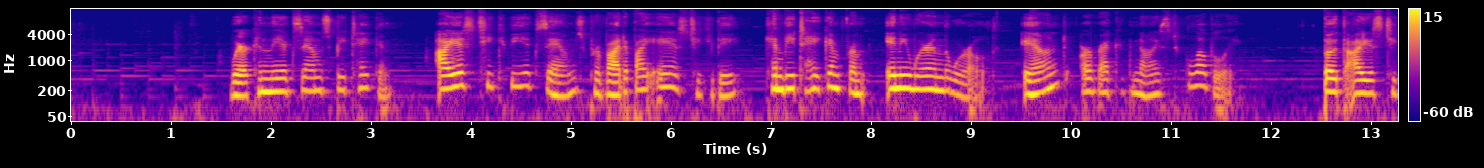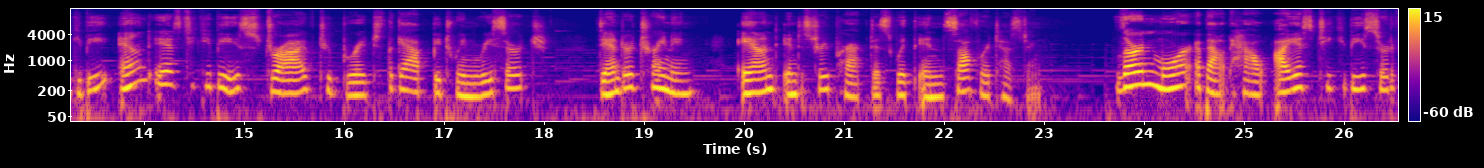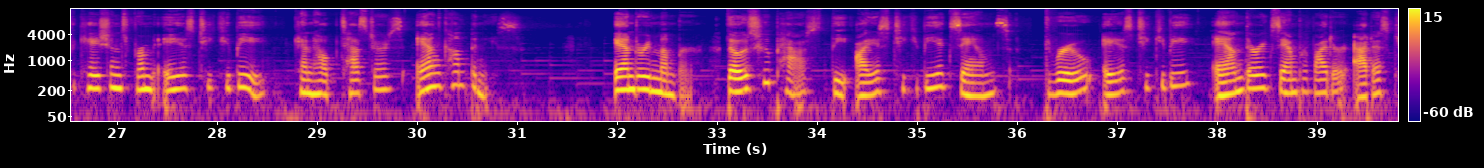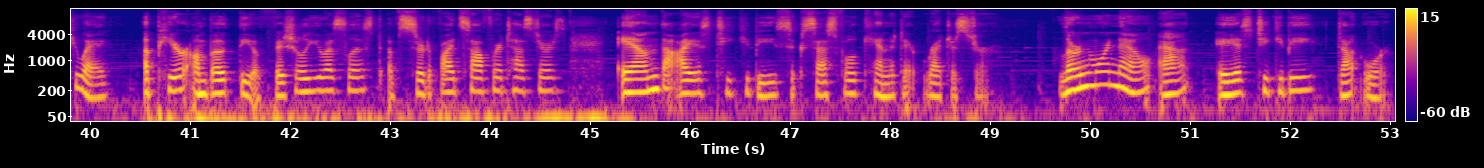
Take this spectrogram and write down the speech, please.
Where can the exams be taken? ISTQB exams provided by ASTQB can be taken from anywhere in the world and are recognized globally. Both ISTQB and ASTQB strive to bridge the gap between research, standard training, and industry practice within software testing. Learn more about how ISTQB certifications from ASTQB can help testers and companies. And remember, those who pass the ISTQB exams through ASTQB and their exam provider AT*SQA appear on both the official US list of certified software testers and the ISTQB Successful Candidate Register. Learn more now at astqb.org.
